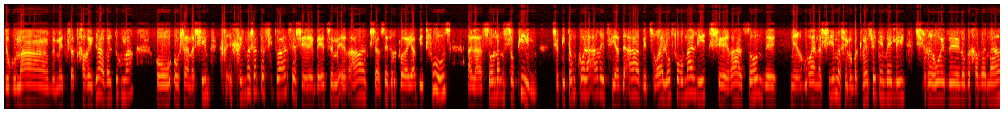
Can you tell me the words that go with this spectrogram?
דוגמה באמת קצת חריגה, אבל דוגמה. או, או שאנשים, קחי למשל את הסיטואציה שבעצם הראה כשהספר כבר היה בדפוס על האסון המסוקים, שפתאום כל הארץ ידעה בצורה לא פורמלית שאירע אסון ונהרגו אנשים, אפילו בכנסת נדמה לי, שחררו את זה לא בכוונה,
